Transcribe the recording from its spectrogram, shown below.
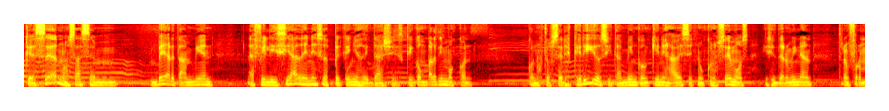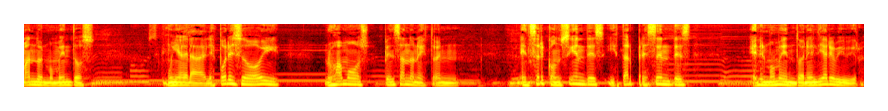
crecer, nos hacen ver también la felicidad en esos pequeños detalles que compartimos con, con nuestros seres queridos y también con quienes a veces nos conocemos y se terminan transformando en momentos muy agradables. Por eso hoy nos vamos pensando en esto, en, en ser conscientes y estar presentes en el momento, en el diario vivir.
